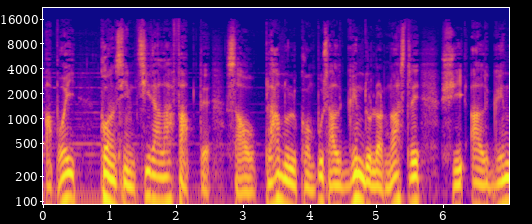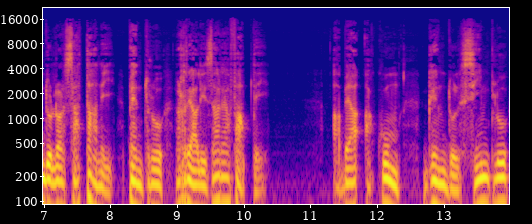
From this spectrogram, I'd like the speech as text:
apoi consimțirea la faptă sau planul compus al gândurilor noastre și al gândurilor satanei pentru realizarea faptei. Abia acum gândul simplu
